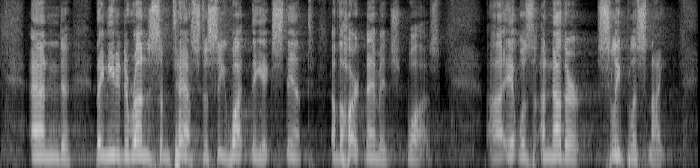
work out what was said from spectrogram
and they needed to run some tests to see what the extent of the heart damage was. Uh, it was another sleepless night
